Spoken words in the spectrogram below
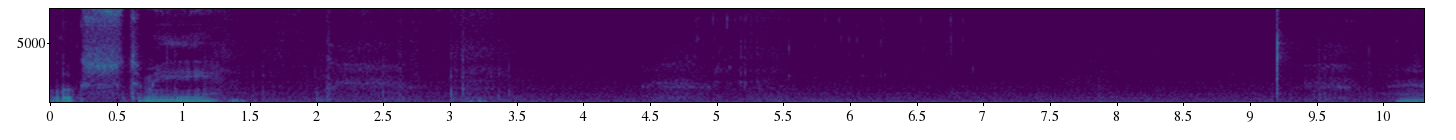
Looks to me Well,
